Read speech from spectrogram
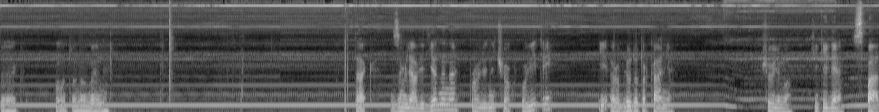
так, от вона в мене. Так, земля від'єднана, провідничок в повітрі і роблю доторкання. Чуємо, тільки йде спад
